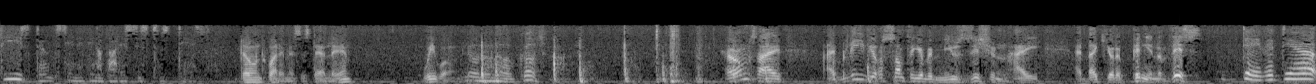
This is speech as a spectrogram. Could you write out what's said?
Please don't say anything about his sister's death. Don't worry, Mrs. Stanley. We won't. No, no, no, of course not. Holmes, I, I believe you're something of a musician. I, I'd like your opinion of this. David, dear,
